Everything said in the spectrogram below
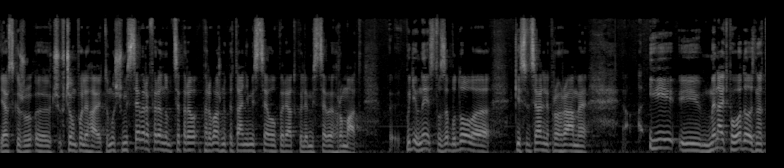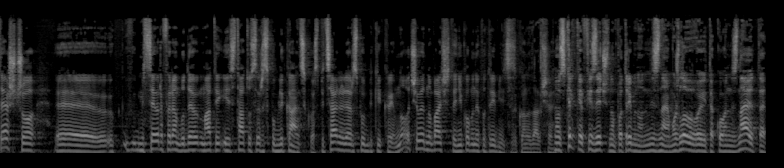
Я скажу, е, в чому полягають, тому що місцевий референдум це переважно питання місцевого порядку для місцевих громад. Будівництво, забудова, якісь соціальні програми. І, і ми навіть погодились на те, що е, місцевий референдум буде мати і статус республіканського, спеціально для Республіки Крим. Ну, очевидно, бачите, нікому не потрібні ці законодавчі. ну скільки фізично потрібно, не знаю. Можливо, ви такого не знаєте.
